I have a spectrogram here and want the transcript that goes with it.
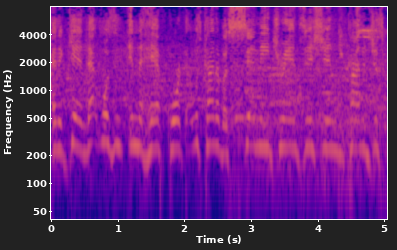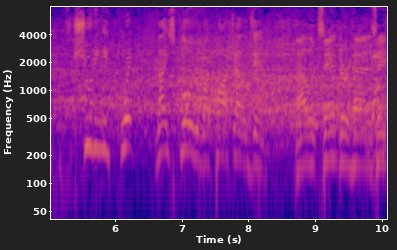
And again, that wasn't in the half court. That was kind of a semi-transition. You kind of just shooting it quick. Nice floater by Posh Alexander. Alexander has eight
